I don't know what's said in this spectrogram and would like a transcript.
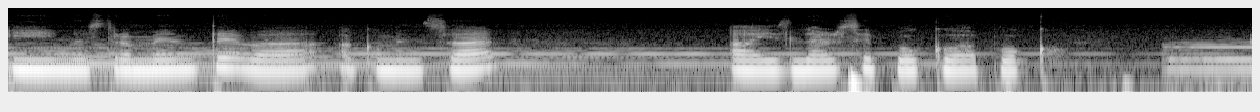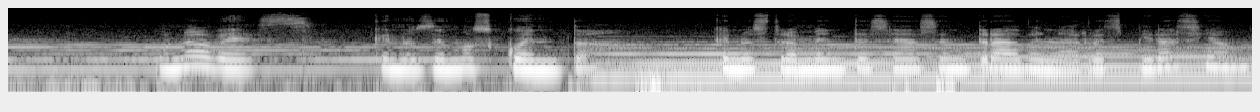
y nuestra mente va a comenzar a aislarse poco a poco. Una vez que nos demos cuenta que nuestra mente se ha centrado en la respiración,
